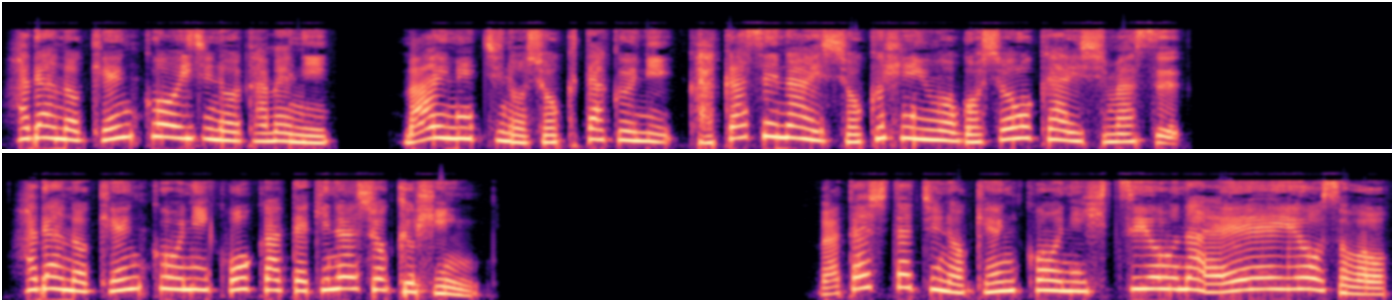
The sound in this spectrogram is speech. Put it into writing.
肌の健康維持のために、毎日の食卓に欠かせない食品をご紹介します。肌の健康に効果的な食品。私たちの健康に必要な栄養素を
